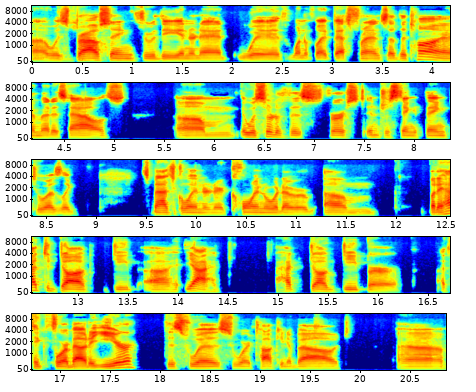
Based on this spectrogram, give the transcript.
I was browsing through the internet with one of my best friends at the time at his house. Um, it was sort of this first interesting thing to us, like it's magical internet coin or whatever. Um, but I had to dug deep. Uh, yeah, I had, I had dug deeper. I think for about a year. This was we're talking about uh,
